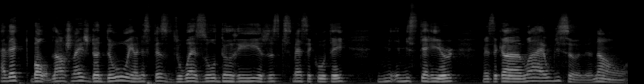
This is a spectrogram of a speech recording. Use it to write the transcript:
avec, bon, Blanche-Neige de dos et une espèce d'oiseau doré juste qui se met à ses côtés, mystérieux. Mais c'est comme, ouais, oublie ça, là. Non,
